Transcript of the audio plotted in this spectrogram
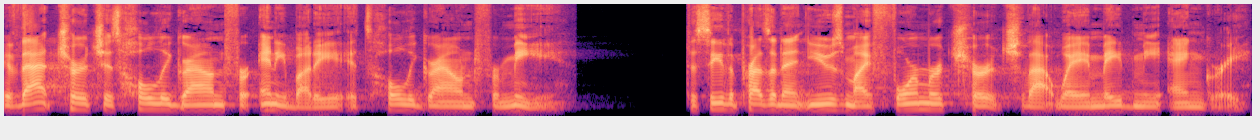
If that church is holy ground for anybody, it's holy ground for me. To see the president use my former church that way made me angry.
